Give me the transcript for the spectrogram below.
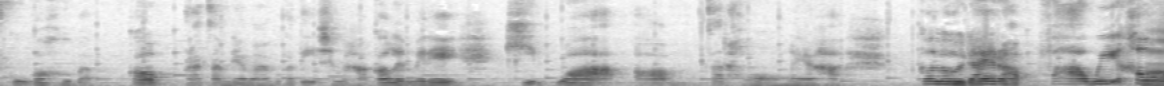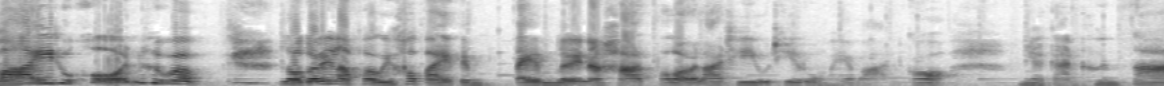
สคูลก็คือแบบก็ประจำเดือนมาปกติใช่ไหมคะ ก็เลยไม่ได้คิดว่าจะท้องเลยอะค่ะ ก็เลยได้รับฟาวิเข้าไปทุกคนคือแบบเราก็ได้รับฟาวิเข้าไปเต็มเต็มๆเลยนะคะ ตลอดเวลาที่อยู่ที่โรงพยาบาลก็มีอาการขึ้นไส้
